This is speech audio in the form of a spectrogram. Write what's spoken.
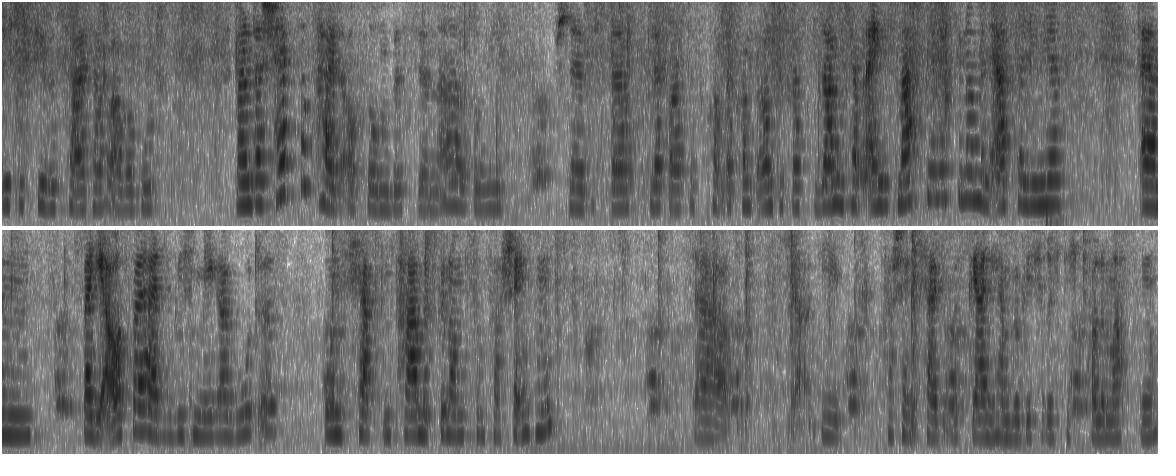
richtig viel bezahlt habe, aber gut. Man unterschätzt es halt auch so ein bisschen, ne? Also wie schnell sich das läppert. Das kommt, da kommt ordentlich was zusammen. Ich habe eigentlich Masken mitgenommen in erster Linie, ähm, weil die Auswahl halt wirklich mega gut ist. Und ich habe ein paar mitgenommen zum Verschenken. Da, ja, die verschenke ich halt übelst gern. Die haben wirklich richtig tolle Masken.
